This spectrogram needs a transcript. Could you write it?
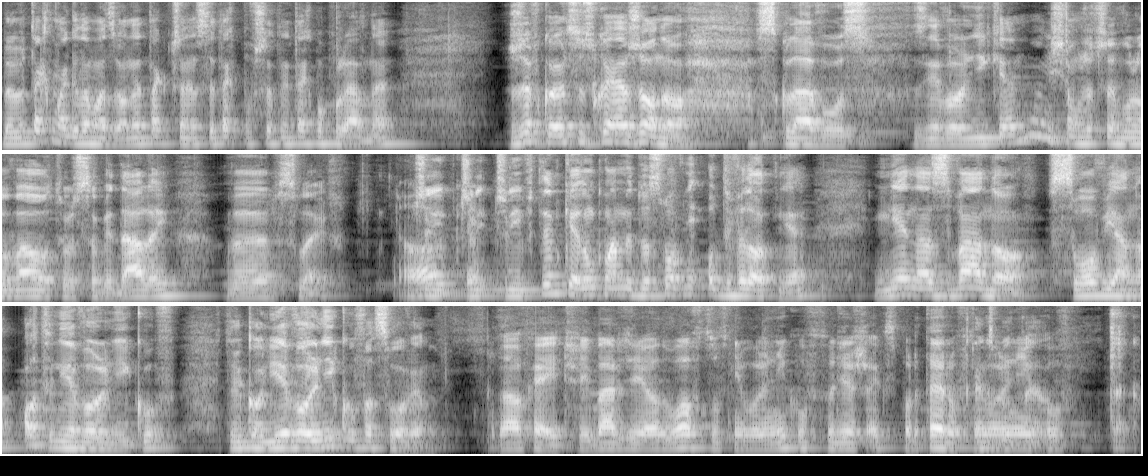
były tak nagromadzone, tak częste, tak powszechne, tak popularne, że w końcu skojarzono sklawus z niewolnikiem, no i się rzeczy ewoluowało to już sobie dalej w slave. Czyli, Okej. czyli, czyli w tym kierunku mamy dosłownie odwrotnie. Nie nazwano Słowian od niewolników, tylko niewolników od Słowian. No okej, czyli bardziej od łowców, niewolników, tudzież eksporterów niewolników. Tak.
